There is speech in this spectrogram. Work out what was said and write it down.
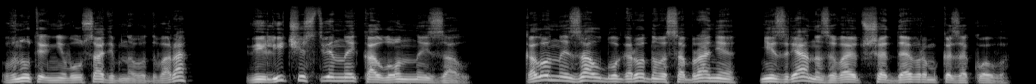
внутреннего усадебного двора, величественный колонный зал. Колонный зал благородного собрания не зря называют шедевром Казакова.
